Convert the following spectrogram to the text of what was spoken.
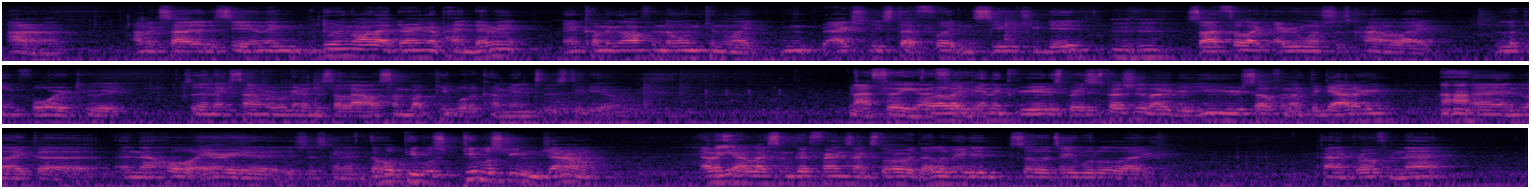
I don't know. I'm excited to see it, and then doing all that during a pandemic and coming off, and no one can like actually step foot and see what you did. Mm-hmm. So I feel like everyone's just kind of like looking forward to it. To the next time where we're gonna just allow some people to come into the studio, No, I feel you. I or feel like you. in the creative space, especially like you yourself in like the gallery, Uh-huh. and like uh, and that whole area is just gonna the whole people people street in general. And we Yeah. got like some good friends next door with Elevated, so it's able to like kind of grow from that.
